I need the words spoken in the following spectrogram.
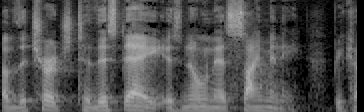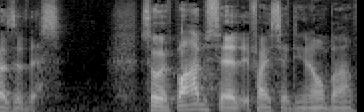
of the church to this day is known as simony because of this. So if Bob said, if I said, you know, Bob,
